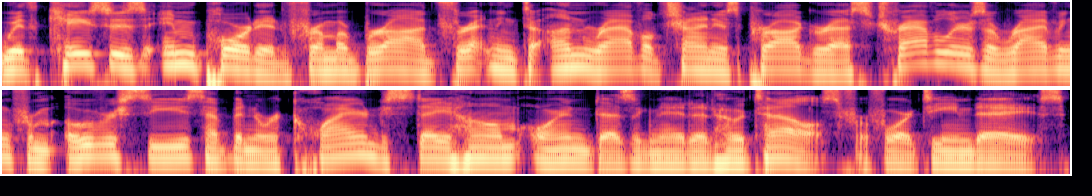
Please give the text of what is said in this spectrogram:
With cases imported from abroad threatening to unravel China's progress, travelers arriving from overseas have been required to stay home or in designated hotels for 14 days.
